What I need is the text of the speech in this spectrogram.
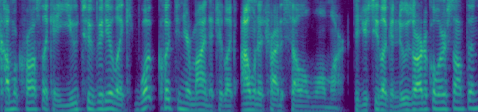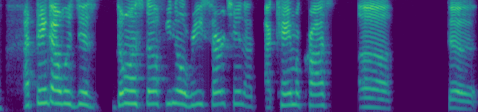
come across like a YouTube video? Like what clicked in your mind that you're like, I want to try to sell on Walmart? Did you see like a news article or something? I think I was just doing stuff, you know, researching. I, I came across uh the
